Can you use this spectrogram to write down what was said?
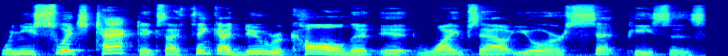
when you switch tactics, I think I do recall that it wipes out your set pieces.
